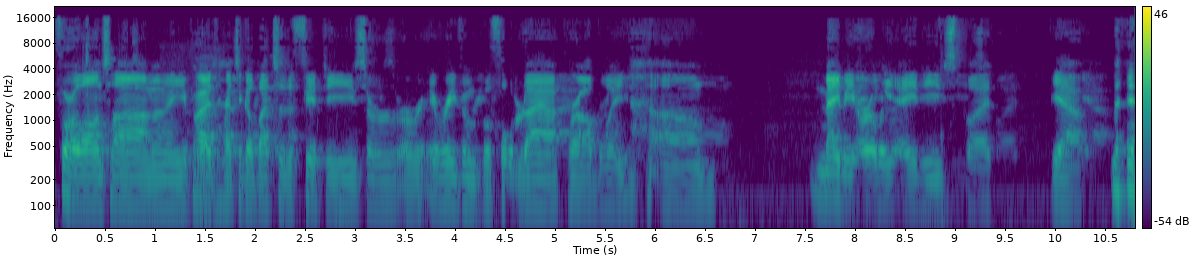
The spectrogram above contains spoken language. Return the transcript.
for a long time. I mean, you probably had to go back to the fifties or, or, or even before that, probably, um, maybe early eighties. But yeah,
